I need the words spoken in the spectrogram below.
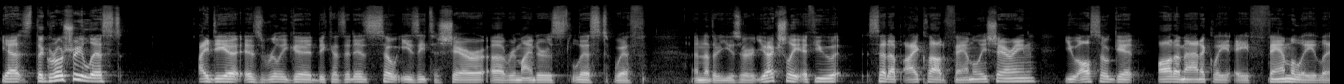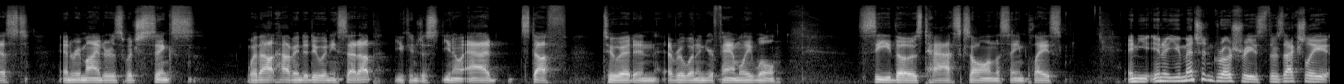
Yes, the grocery list idea is really good because it is so easy to share a reminders list with another user. You actually, if you set up iCloud family sharing, you also get automatically a family list and reminders, which syncs without having to do any setup. You can just, you know, add stuff to it and everyone in your family will see those tasks all in the same place. And you, you know, you mentioned groceries. There's actually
